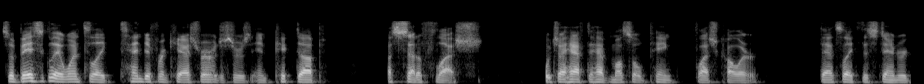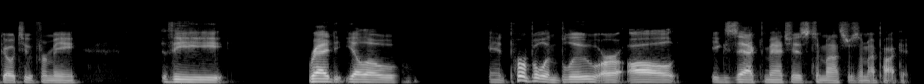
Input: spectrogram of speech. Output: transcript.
so basically i went to like 10 different cash registers and picked up a set of flesh which i have to have muscle pink flesh color that's like the standard go-to for me the red yellow and purple and blue are all exact matches to monsters in my pocket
